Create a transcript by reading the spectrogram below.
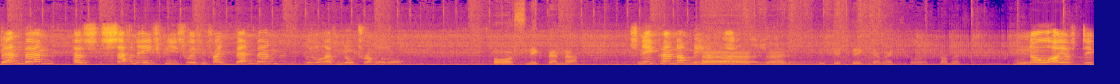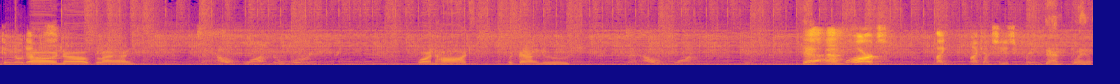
Ben Ben has 7 HP, so if we find Ben Ben, we will have no trouble at all. Oh, Snake Panda. Snake Panda may have died Uh, already. friend, did you take damage or damage? No, I have taken no damage. Oh no, Glenn. It's a health one, don't worry. One heart. What can I lose? It's a health one. yeah, half heart. I I can see his screen. Ten players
